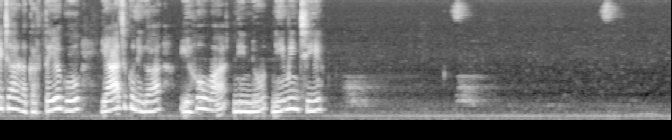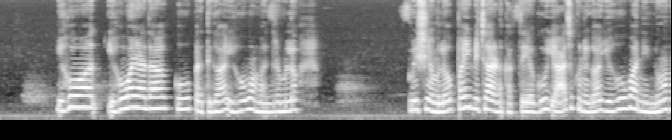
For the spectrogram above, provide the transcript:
విచారణకర్తయగు యాజకునిగా యహోవా నిన్ను నియమించి యహోవా యహోవయాదాకు ప్రతిగా యహోవా మందిరంలో విషయంలో పై విచారణకర్తయగు యాజకునిగా యహోవా నిన్ను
